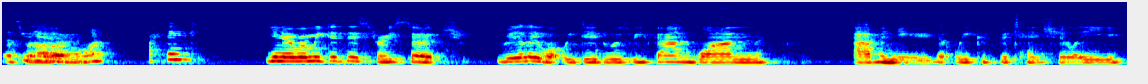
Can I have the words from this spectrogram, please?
that's what yeah. I want. I think you know when we did this research, really what we did was we found one avenue that we could potentially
